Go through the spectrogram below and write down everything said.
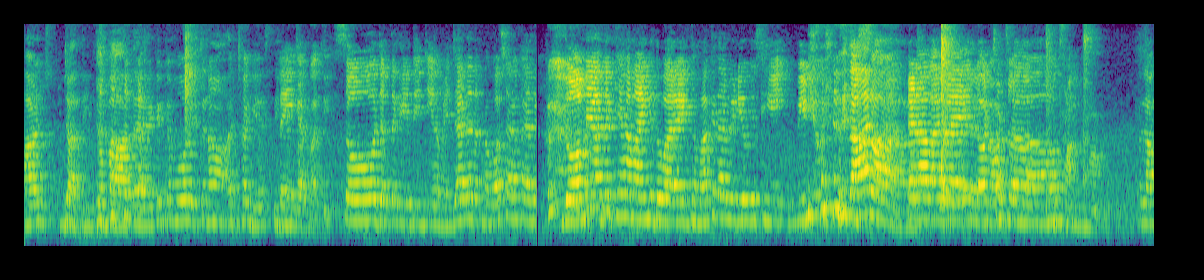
हार जाती जो बात है क्योंकि वो इतना अच्छा गेस नहीं कर पाती। सो जब तक ये दीजिए हमें इजाज़त अपना बहुत सारा ख्याल दुआ में याद रखें हम आएँगे दोबारा एक धमाके धमाकेदार वीडियो के वीडियो के साथ। Bye bye lots of Style.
